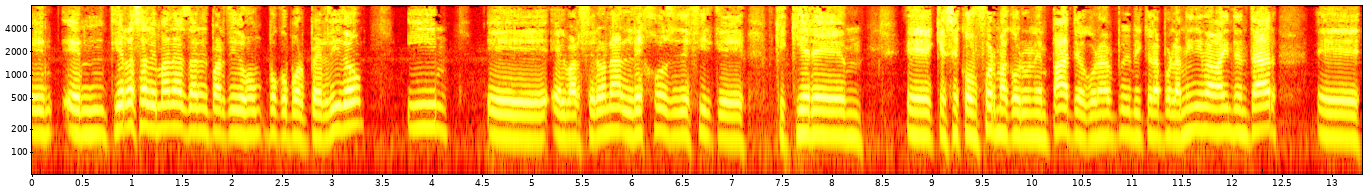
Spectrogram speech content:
en, tierras alemanas dan el partido un poco por perdido y eh, el Barcelona, lejos de decir que, que quiere eh, que se conforma con un empate o con una victoria por la mínima, va a intentar eh,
